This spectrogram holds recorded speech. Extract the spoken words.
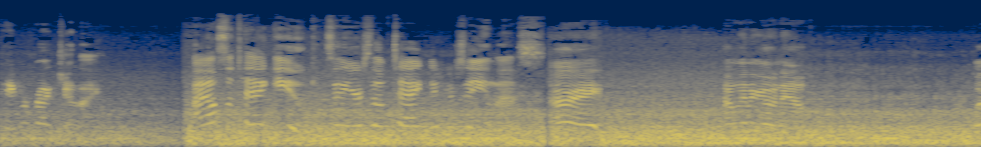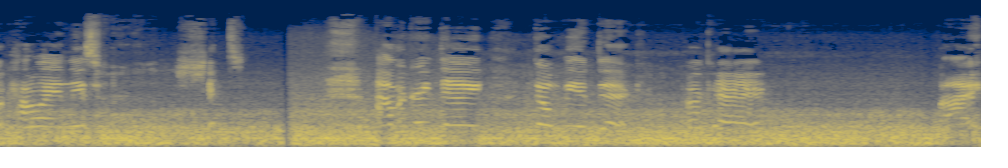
Paperback Jedi. I also tag you. Consider yourself tagged if you're seeing this. All right, I'm gonna go now. But how do I end these? Shit. Have a great day. Don't be a dick. Okay. Bye.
